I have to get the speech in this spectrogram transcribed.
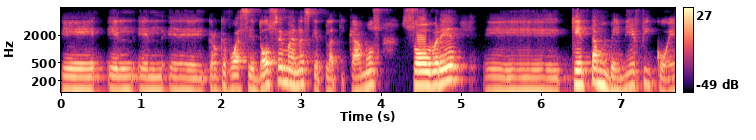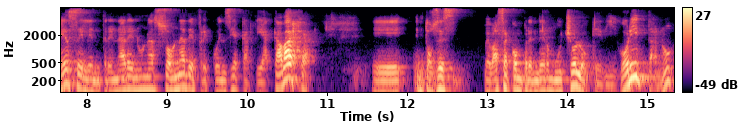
eh, el, eh, creo que fue hace dos semanas que platicamos sobre qué tan benéfico es el entrenar en una zona de frecuencia cardíaca baja. entonces, me vas a comprender mucho lo que digo ahorita, ¿no?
